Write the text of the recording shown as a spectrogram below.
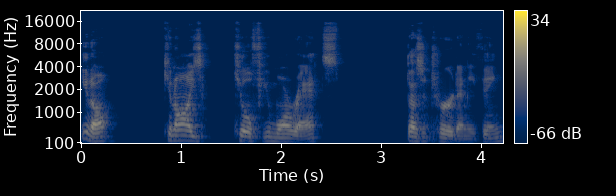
you know, can always kill a few more rats. Doesn't hurt anything.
